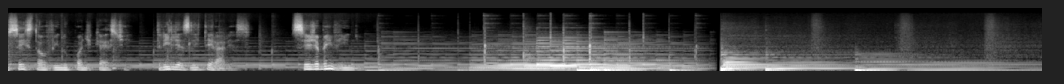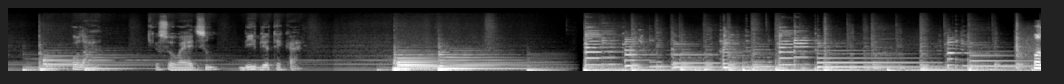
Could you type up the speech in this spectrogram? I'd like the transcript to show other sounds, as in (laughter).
Você está ouvindo o podcast Trilhas Literárias. Seja bem-vindo. Olá, eu sou Edson, bibliotecário.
